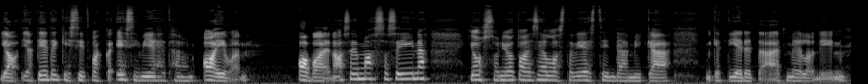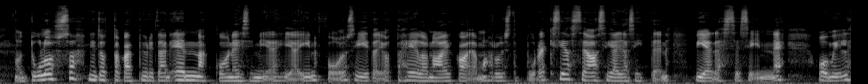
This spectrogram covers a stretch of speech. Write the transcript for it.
Ja, ja tietenkin sitten vaikka esimiehet hän on aivan avainasemassa siinä, jos on jotain sellaista viestintää, mikä, mikä tiedetään, että meillä on, niin, on tulossa, niin totta kai pyritään ennakkoon esimiehiä infoon siitä, jotta heillä on aikaa ja mahdollista pureksia se asia ja sitten viedä se sinne omille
